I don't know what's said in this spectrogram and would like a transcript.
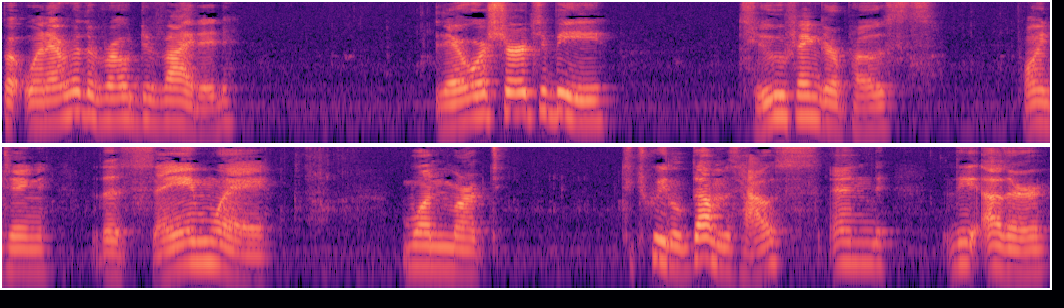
But whenever the road divided, there were sure to be two finger posts pointing the same way. One marked to Tweedledum's house, and the other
